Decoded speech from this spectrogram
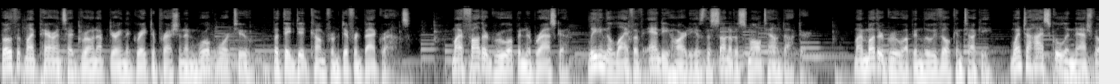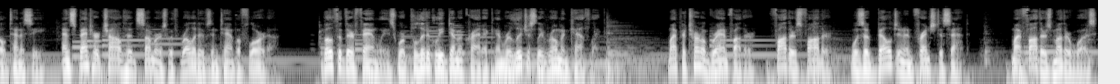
Both of my parents had grown up during the Great Depression and World War II, but they did come from different backgrounds. My father grew up in Nebraska, leading the life of Andy Hardy as the son of a small town doctor. My mother grew up in Louisville, Kentucky, went to high school in Nashville, Tennessee, and spent her childhood summers with relatives in Tampa, Florida. Both of their families were politically democratic and religiously Roman Catholic. My paternal grandfather, father's father, was of Belgian and French descent. My father's mother was,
